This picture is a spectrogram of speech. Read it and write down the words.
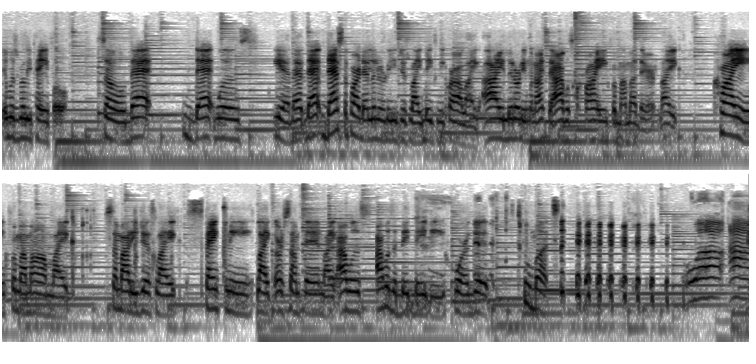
it was really painful. So that that was yeah, that that that's the part that literally just like makes me cry. Like I literally when I say I was crying for my mother, like crying for my mom, like somebody just like spanked me like or something. Like I was I was a big baby for a good two months. well, um,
